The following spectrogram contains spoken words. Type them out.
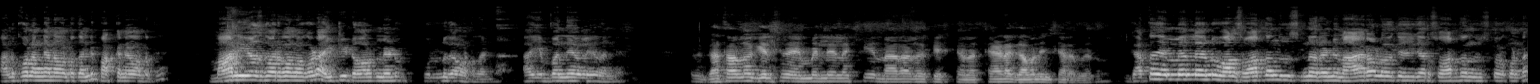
అనుకూలంగానే ఉంటుందండి పక్కనే ఉంటుంది. మా నియోజకవర్గంలో కూడా ఐటీ డెవలప్మెంట్ ఫుల్గా ఉంటుందండి. ఆ ఇబ్బంది ఏం లేదండి. గతంలో గెలిచిన ఎమ్మెల్యేలకి నారా లోకేష్ గారు తేడా గమనించారా మీరు? గత ఎమ్మెల్యేలు వాళ్ళ స్వార్థం చూసుకున్నారండి. నారా లోకేష్ గారు స్వార్థం చూసుకోకుండా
